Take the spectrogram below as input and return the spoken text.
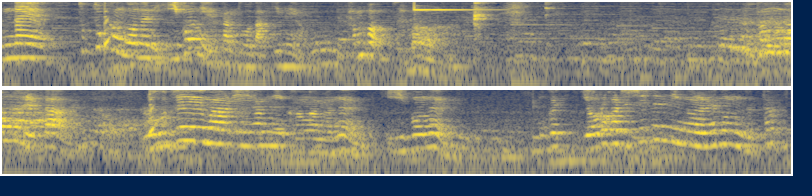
근데 촉촉한 거는 2번이 일단 더 낫긴 해요. 3번. 3번은 일단 로즈마리 향이 강하면은 2번은 뭔가 여러 가지 시즈닝을 해놓은 듯한?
